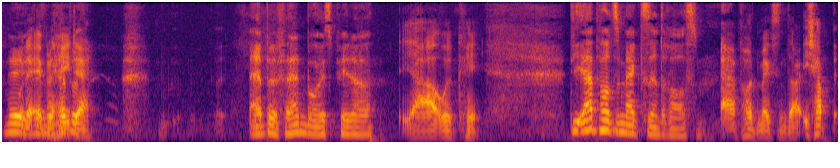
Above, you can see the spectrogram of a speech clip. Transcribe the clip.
Nee, Oder wir Apple-Hater. Apple Fanboys, Peter. Ja, okay. Die AirPods Max sind draußen. AirPod Max sind da. Ich habe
